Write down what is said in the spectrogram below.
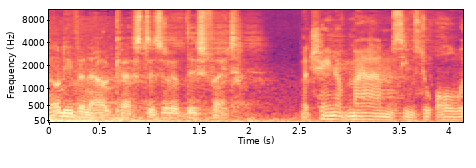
Not even outcasts deserve this fate. The chain of man seems to always...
